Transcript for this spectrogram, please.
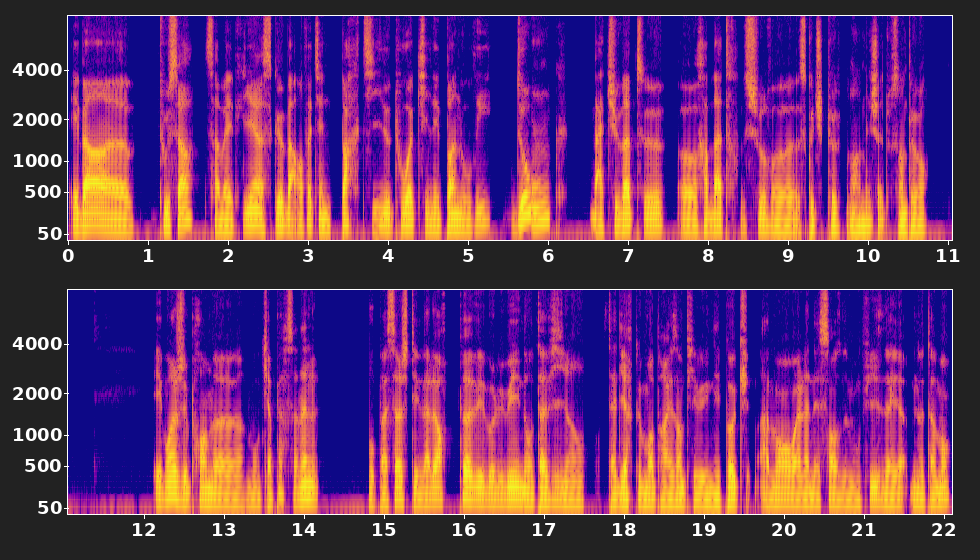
Et eh ben, tout ça, ça va être lié à ce que, bah, en fait, il y a une partie de toi qui n'est pas nourrie. Donc, bah, tu vas te euh, rabattre sur euh, ce que tu peux, hein, déjà, tout simplement. Et moi, je vais prendre euh, mon cas personnel. Au passage, tes valeurs peuvent évoluer dans ta vie. Hein. C'est-à-dire que moi, par exemple, il y avait une époque, avant la naissance de mon fils, d'ailleurs, notamment,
